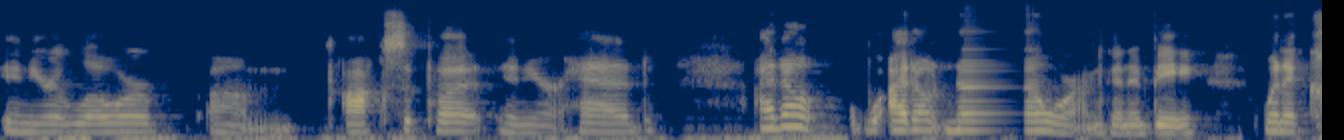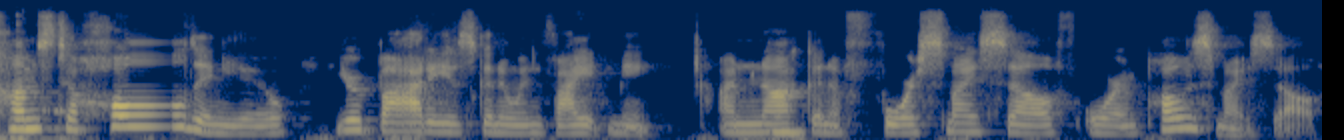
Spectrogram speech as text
in your lower um, occiput in your head. I don't I don't know where I'm going to be. When it comes to holding you, your body is going to invite me. I'm not going to force myself or impose myself.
